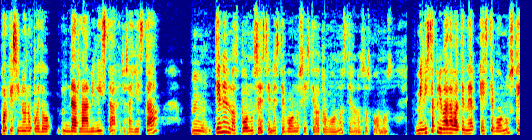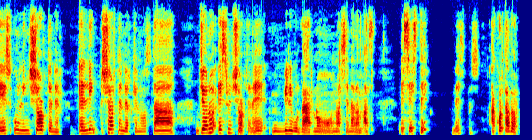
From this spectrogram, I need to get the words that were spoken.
porque si no, no puedo darla a mi lista. Entonces ahí está. Mm, tienen los bonuses, tiene este bonus y este otro bonus, tienen los dos bonus. Mi lista privada va a tener este bonus que es un link shortener. El link shortener que nos da yo no es un shortener, Billy Vulgar, no, no hace nada más. Es este, ¿ves? Acortador.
